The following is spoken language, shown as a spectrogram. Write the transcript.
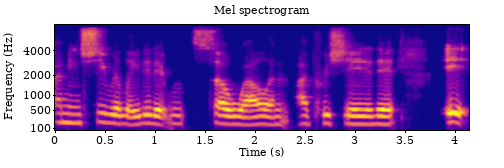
I mean, she related it so well, and I appreciated it. It,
